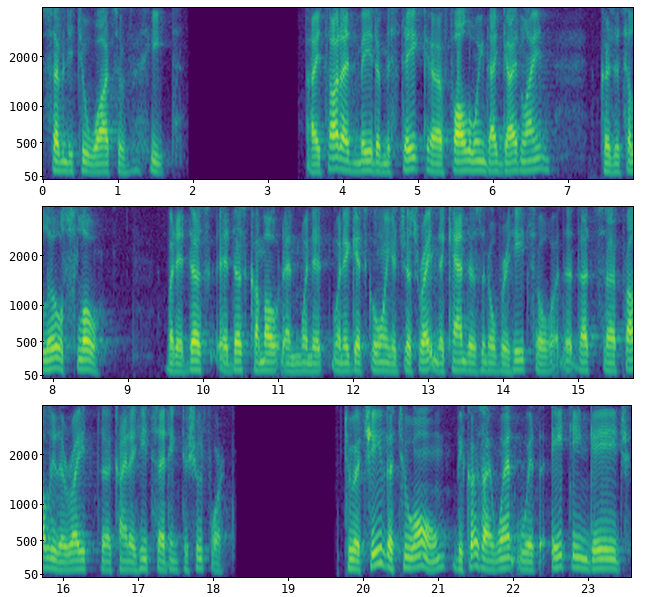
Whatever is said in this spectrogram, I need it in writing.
72 watts of heat. I thought I'd made a mistake uh, following that guideline because it's a little slow, but it does it does come out, and when it when it gets going, it's just right, and the can doesn't overheat. So uh, that's uh, probably the right uh, kind of heat setting to shoot for. To achieve the 2 ohm, because I went with 18 gauge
